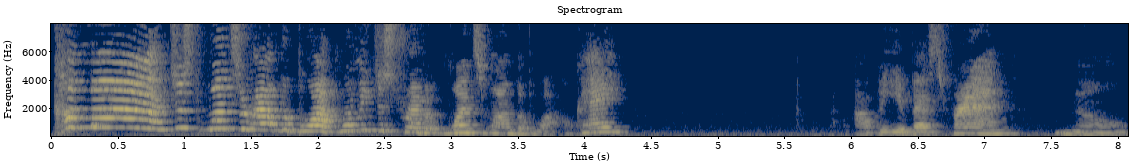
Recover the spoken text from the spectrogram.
Come on! Just once around the Let me just drive it once around the block, okay? I'll be your best friend. No.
